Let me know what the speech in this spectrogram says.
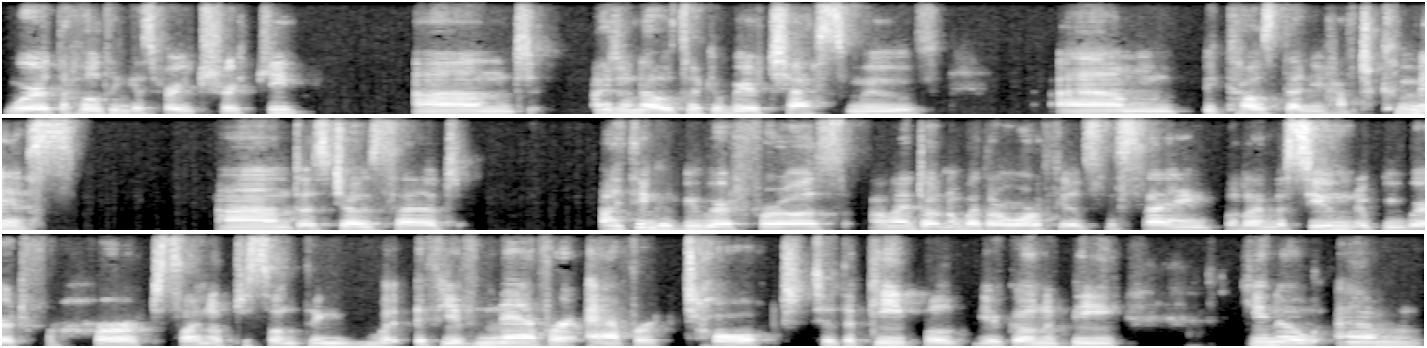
where the whole thing gets very tricky, and I don't know, it's like a weird chess move, um, because then you have to commit. And as Joe said, I think it would be weird for us, and I don't know whether Orla feels the same, but I'm assuming it would be weird for her to sign up to something if you've never ever talked to the people. You're going to be, you know, um,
